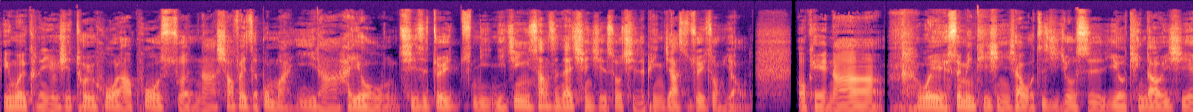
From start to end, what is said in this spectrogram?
因为可能有些退货啦、破损啦、消费者不满意啦，还有其实对你你经营商城在前期的时候，其实评价是最重要的。OK，那 我也顺便提醒一下我自己，就是有听到一些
